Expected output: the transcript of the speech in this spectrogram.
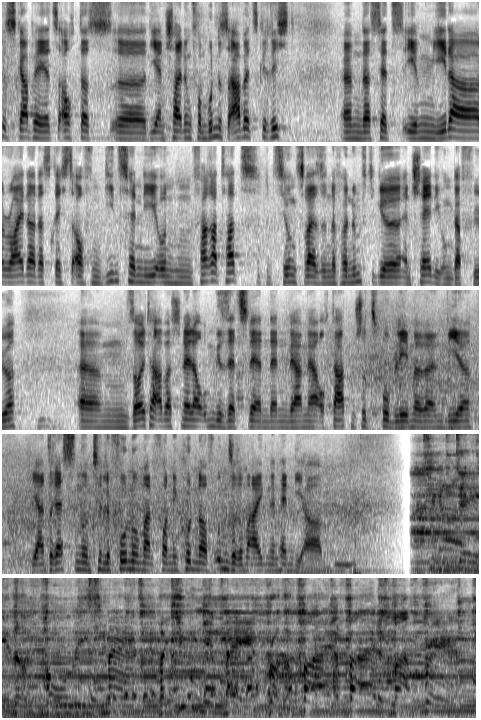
Es gab ja jetzt auch das, äh, die Entscheidung vom Bundesarbeitsgericht, dass jetzt eben jeder Rider das Recht auf ein Diensthandy und ein Fahrrad hat, beziehungsweise eine vernünftige Entschädigung dafür. Ähm, sollte aber schneller umgesetzt werden, denn wir haben ja auch Datenschutzprobleme, wenn wir die Adressen und Telefonnummern von den Kunden auf unserem eigenen Handy haben. Today the policeman's a union man for the firefighters, my friend.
